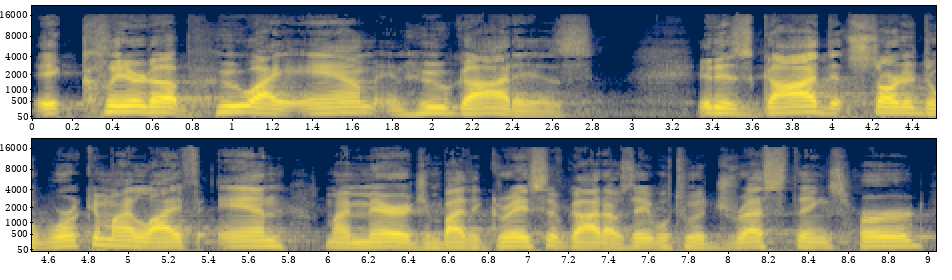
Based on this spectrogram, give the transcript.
It cleared up who I am and who God is. It is God that started to work in my life and my marriage. And by the grace of God, I was able to address things heard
